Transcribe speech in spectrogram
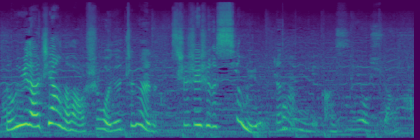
班，能遇到这样的老师，我觉得真的是这是个幸运，真的但。是你可惜没有选好，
